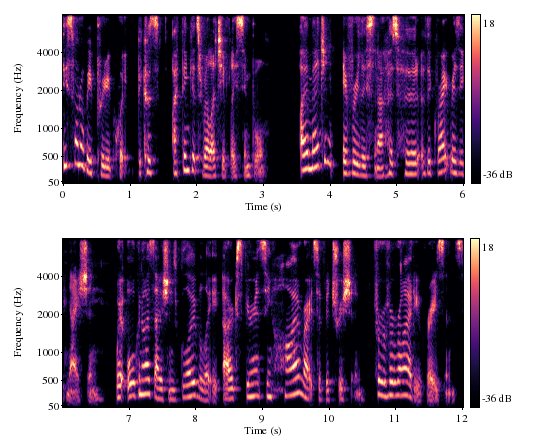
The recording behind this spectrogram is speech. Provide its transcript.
This one will be pretty quick because I think it's relatively simple. I imagine every listener has heard of the Great Resignation, where organisations globally are experiencing higher rates of attrition for a variety of reasons.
